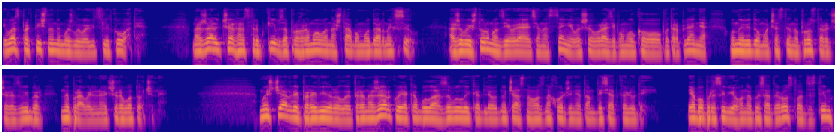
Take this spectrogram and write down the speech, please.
і вас практично неможливо відслідкувати. На жаль, черга стрибків запрограмована штабом ударних сил, а живий штурман з'являється на сцені лише у разі помилкового потрапляння у невідому частину простору через вибір неправильної червоточини. Ми з Чарлі перевірили тренажерку, яка була завелика для одночасного знаходження там десятка людей. Я попросив його написати розклад з тим,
